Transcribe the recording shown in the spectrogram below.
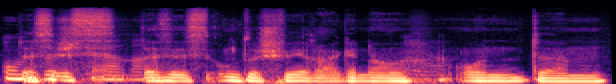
Umso das, ist, schwerer. das ist umso schwerer, genau. Ja. Und ähm,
